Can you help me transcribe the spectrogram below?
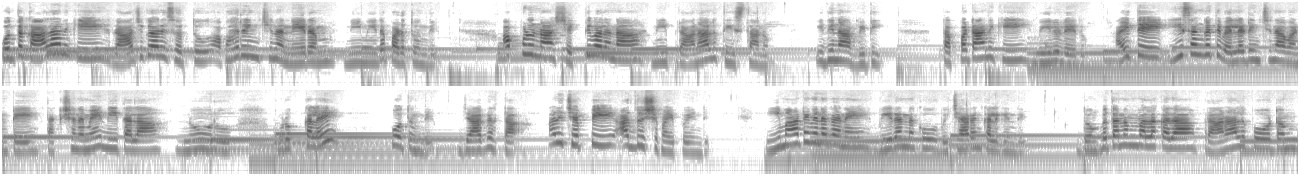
కొంతకాలానికి రాజుగారి సొత్తు అపహరించిన నేరం నీ మీద పడుతుంది. అప్పుడు నా శక్తి వలన నీ ప్రాణాలు తీస్తాను. ఇది నా విధి. తప్పటానికి వీలు లేదు. అయితే ఈ సంగతి వెల్లడించినావంటే తక్షణమే నీ తల నూరు మృక్కలై పోతుంది. జాగ్రత్త అని చెప్పి అదృశ్యమైపోయింది. ఈ మాట వినగానే వీరన్నకు విచారం కలిగింది. దొంగతనం వల్ల కదా ప్రాణాలు పోవటం.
